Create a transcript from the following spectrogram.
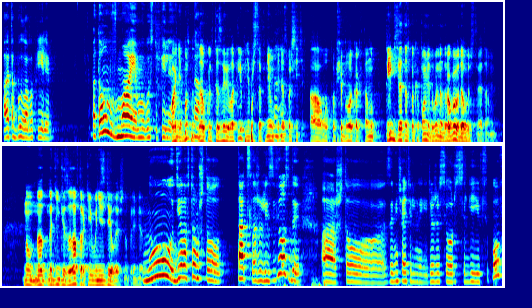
А это было в апреле. Потом в мае мы выступили. Погоди, а можно, Да. когда, коль ты завела клип, мне просто по нему Ага. хотел спросить, а вот вообще было как-то, ну, клип сделать, насколько я помню, довольно дорогое удовольствие, там, ну, на, на деньги за завтрак его не сделаешь, например. Ну, дело в том, что так сложились звезды, а, что замечательный режиссер Сергей Евсюков,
